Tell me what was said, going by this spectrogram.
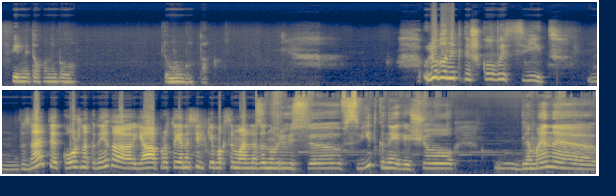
В фільмі того не було. Тому от так. Улюблений книжковий світ. Ви знаєте, кожна книга, я просто я настільки максимально занурююсь е, в світ книги, що для мене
